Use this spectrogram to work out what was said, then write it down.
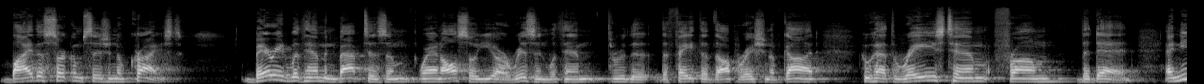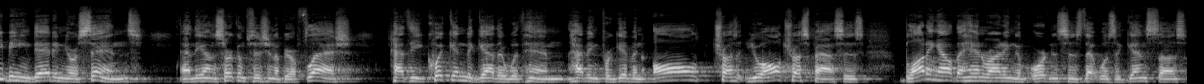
by the circumcision of Christ, buried with him in baptism, wherein also ye are risen with him through the, the faith of the operation of God, who hath raised him from the dead. And ye being dead in your sins, and the uncircumcision of your flesh hath he quickened together with him, having forgiven all you all trespasses, blotting out the handwriting of ordinances that was against us,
